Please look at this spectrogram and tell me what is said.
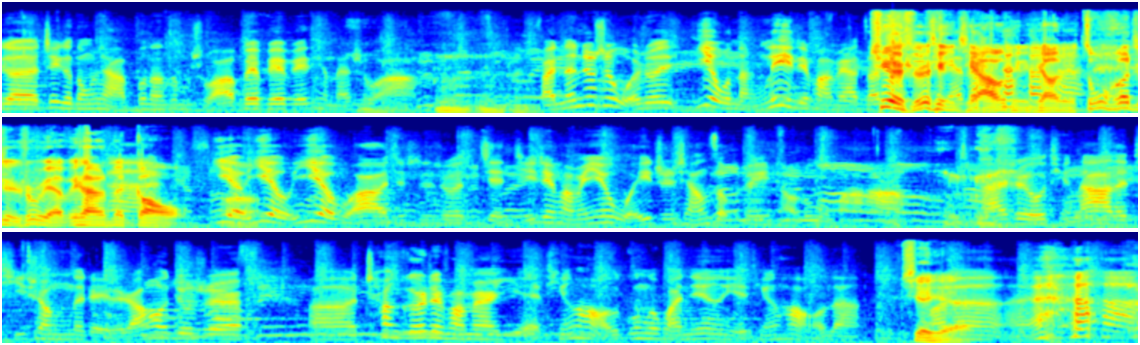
个这个东西啊，不能这么说啊，别别别听他说啊。嗯嗯，反正就是我说业务能力这方面，确实挺强挺强的，综合指数也非常的高。哎业业务业务啊，就是说剪辑这方面，因为我一直想走这一条路嘛哈，还是有挺大的提升的这个。然后就是，呃，唱歌这方面也挺好的，工作环境也挺好的。谢谢。哎，哈哈，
